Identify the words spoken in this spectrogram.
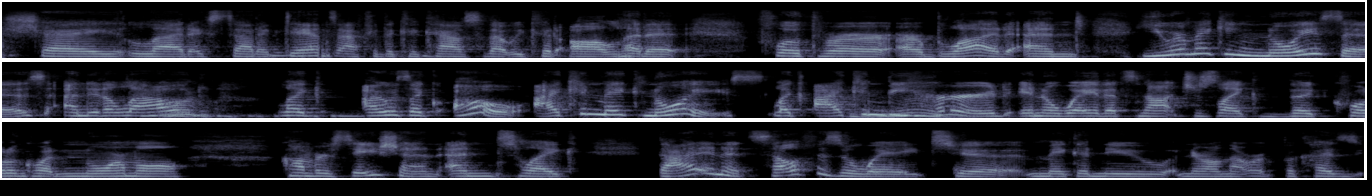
Shay led ecstatic mm-hmm. dance after the cacao so that we could all let it flow through our, our blood. And you were making noises, and it allowed, mm-hmm. like, I was like, oh, I can make noise. Like, I can be mm-hmm. heard in a way that's not just like the quote unquote normal conversation. And like, that in itself is a way to make a new neural network because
